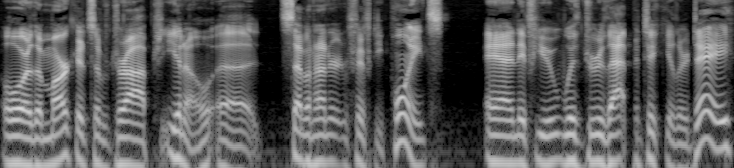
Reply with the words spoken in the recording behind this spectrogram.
or the markets have dropped, you know, uh, 750 points. And if you withdrew that particular day,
